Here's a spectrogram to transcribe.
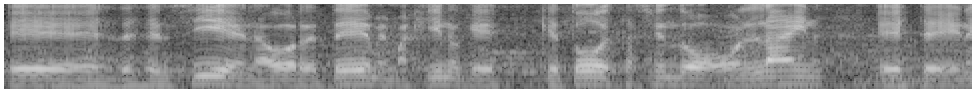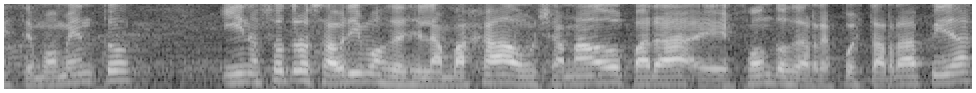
eh, desde el CIE, en la ORT, me imagino que, todo está siendo online en este momento. Y nosotros abrimos desde la embajada un llamado para eh, fondos de respuesta rápida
